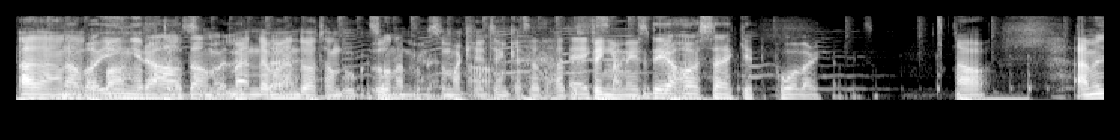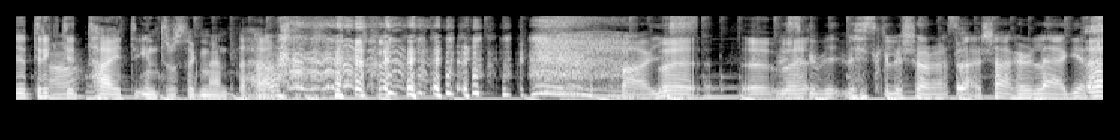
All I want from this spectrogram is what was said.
Ah, han När han var yngre hade han väl Men det var lite ändå att han dog ung. problem. Så man kan ju Ja. tänka sig att det hade Exakt, fingermissbruk. det har säkert påverkat. Liksom. Ja. Ja, men det är ett riktigt tajt introsegment det här. Bara, just. Eh, vi, ska, vi, skulle köra så här, tja hur är läget? Ja.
